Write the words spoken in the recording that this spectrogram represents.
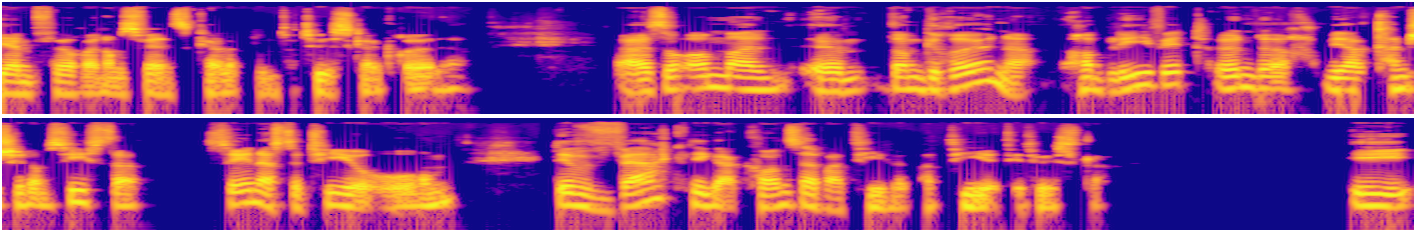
jämföra de svenska och de tyska gröna. Alltså om man, eh, de gröna har blivit under, ja, kanske de sista, senaste tio åren, det verkliga konservativa partiet i Tyskland. I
